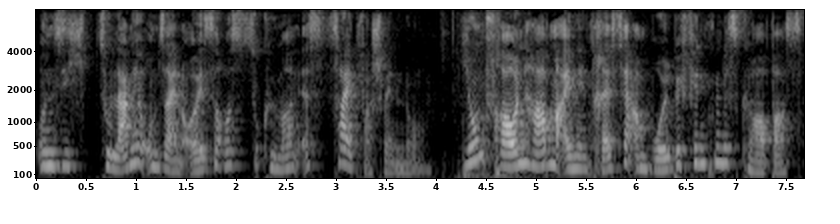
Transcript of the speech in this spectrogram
und sich zu lange um sein Äußeres zu kümmern ist Zeitverschwendung. Jungfrauen haben ein Interesse am Wohlbefinden des Körpers.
